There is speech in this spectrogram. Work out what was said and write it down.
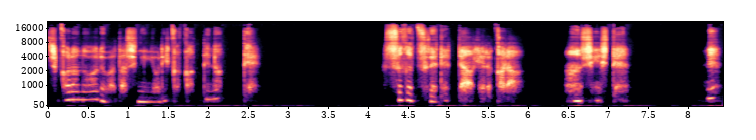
力のある私に寄りかかってなって。すぐ連れてってあげるから、安心して。ね。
